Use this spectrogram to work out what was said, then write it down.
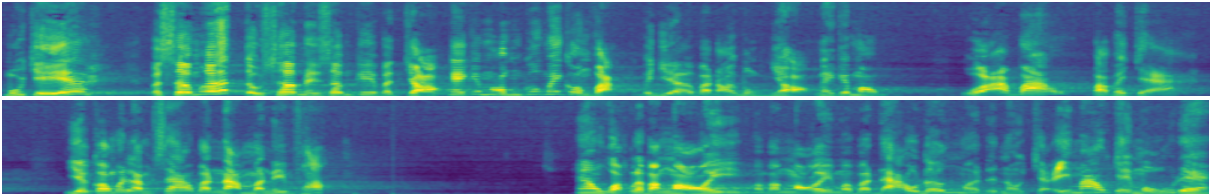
mũi chĩa, bà sơm ếch, đồ sơm này sơm kia, bà chọt ngay cái mông của mấy con vật. Bây giờ bà nói bùng nhọt ngay cái mông. Quả báo bà phải trả. Giờ con phải làm sao? Bà nằm mà niệm phật. Không? hoặc là bà ngồi, mà bà ngồi mà bà đau đớn mà đến nỗi chảy máu, chảy mũ ra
